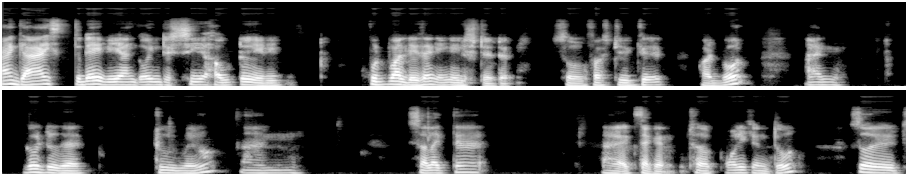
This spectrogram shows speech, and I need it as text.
Hi guys, today we are going to see how to edit football design in Illustrator. So first you get artboard and go to the tool menu and select the uh, hexagon. So polygon tool. So it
